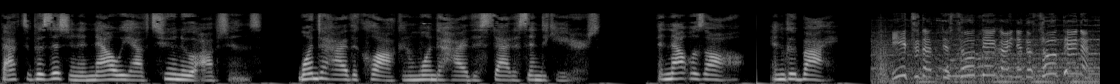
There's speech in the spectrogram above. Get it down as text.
Back to position and now we have two new options, one to hide the clock and one to hide the status indicators. And that was all, and goodbye! いつだって想定外など想定内行くわよ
